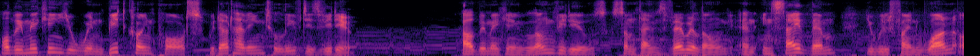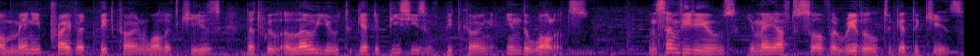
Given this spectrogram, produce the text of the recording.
I'll be making you win Bitcoin ports without having to leave this video. I'll be making long videos, sometimes very long, and inside them you will find one or many private Bitcoin wallet keys that will allow you to get the pieces of Bitcoin in the wallets. In some videos, you may have to solve a riddle to get the keys.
